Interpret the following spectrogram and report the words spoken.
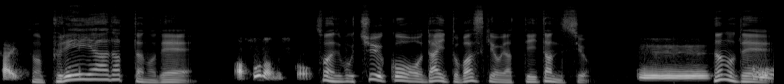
はい、そのプレイヤーだったのであそうなんですか？そうなんです。僕中高大とバスケをやっていたんですよ。へえなので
